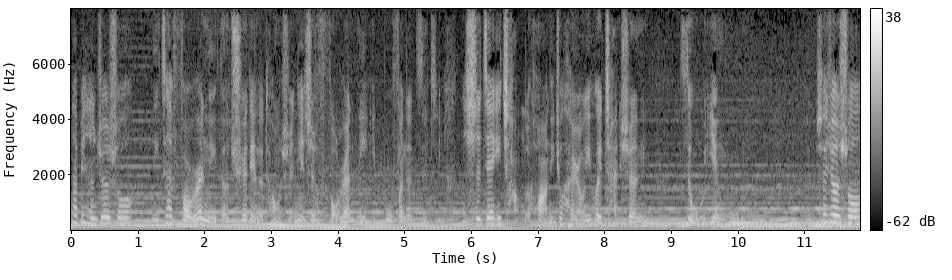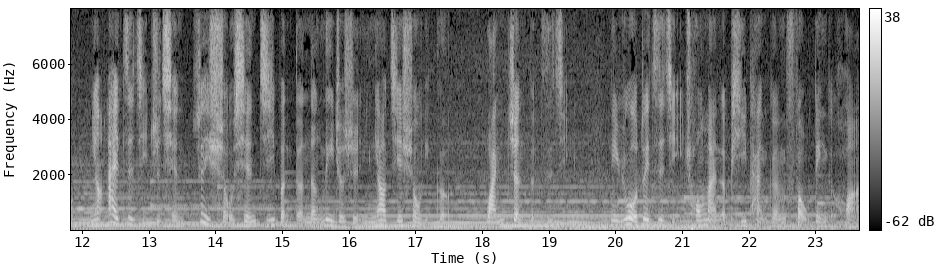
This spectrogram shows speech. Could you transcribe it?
那变成就是说，你在否认你的缺点的同时，你也是否认你一部分的自己。那时间一长的话，你就很容易会产生自我厌恶。所以就是说，你要爱自己之前，最首先基本的能力就是你要接受一个完整的自己。你如果对自己充满了批判跟否定的话，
